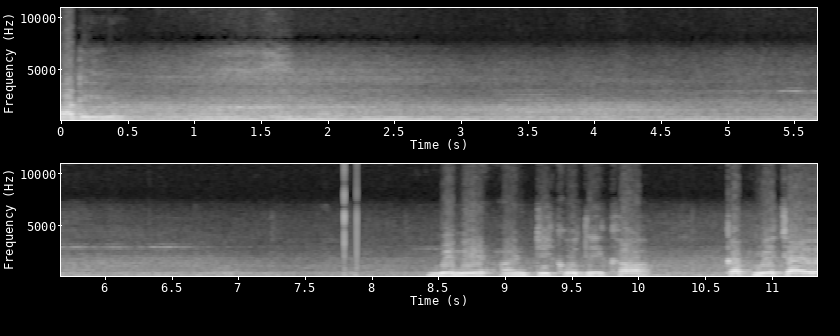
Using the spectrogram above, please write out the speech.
हाँ ठीक है मैंने आंटी को देखा, कप में चाय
